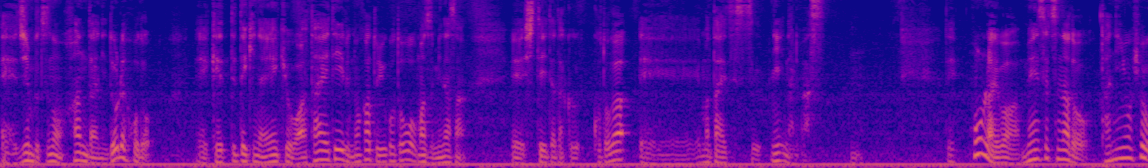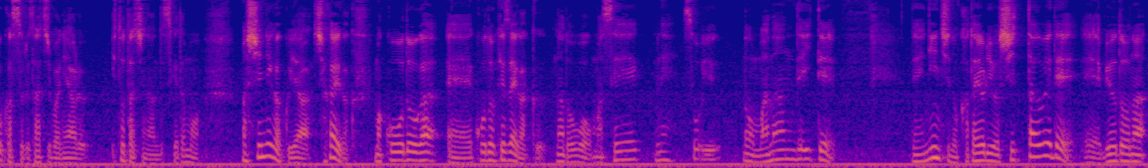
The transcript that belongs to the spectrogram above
えー、人物の判断にどれほど、決定的な影響を与えているのかということをまず皆さん、えー、知っていただくことが、えーまあ、大切になります。うん。で本来は面接など他人を評価する立場にある人たちなんですけども、まあ、心理学や社会学、まあ、行動が、えー、行動経済学などを、まあせね、そういうのを学んでいてで認知の偏りを知った上で、えー、平等な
